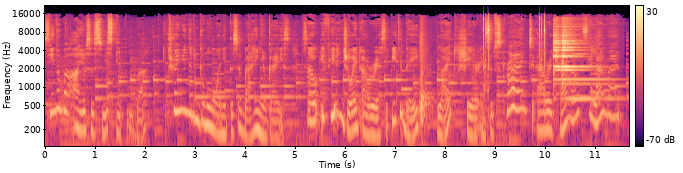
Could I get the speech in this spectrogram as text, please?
Sino ba ayaw sa Swiss tea po ba? I-try nyo na rin gumawa nito sa bahay nyo guys. So, if you enjoyed our recipe today, like, share, and subscribe to our channel. Salamat!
